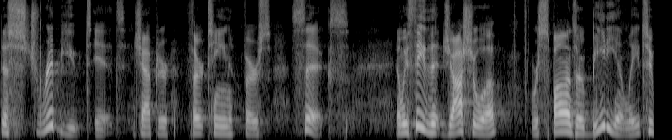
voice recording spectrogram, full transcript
distribute it. In chapter 13, verse 6. And we see that Joshua responds obediently to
